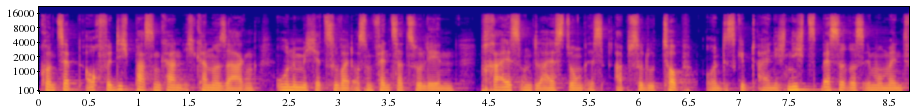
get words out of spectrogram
Konzept auch für dich passen kann. Ich kann nur sagen, ohne mich jetzt zu weit aus dem Fenster zu lehnen, Preis und Leistung ist absolut top und es gibt eigentlich nichts Besseres im Moment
